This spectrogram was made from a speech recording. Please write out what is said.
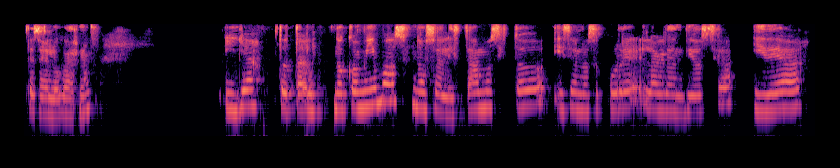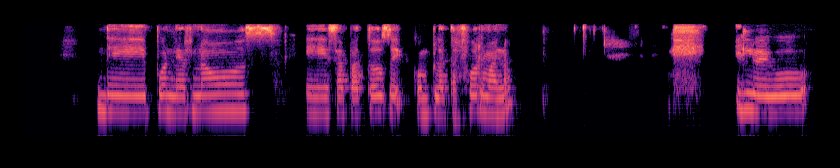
pues al lugar, ¿no? Y ya, total, no comimos, nos alistamos y todo, y se nos ocurre la grandiosa idea de ponernos eh, zapatos de, con plataforma, ¿no? Y luego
